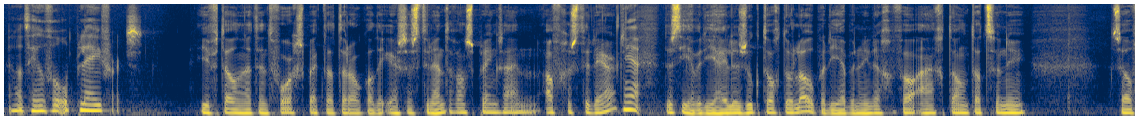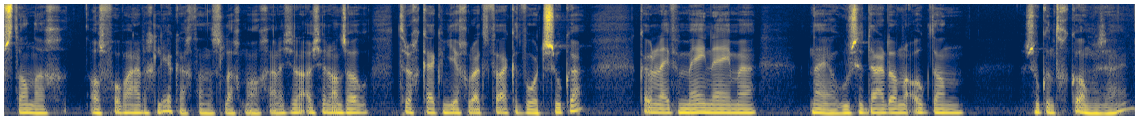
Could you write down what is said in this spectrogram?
En wat heel veel oplevert. Je vertelde net in het voorgesprek dat er ook al de eerste studenten van Spring zijn afgestudeerd. Ja. Dus die hebben die hele zoektocht doorlopen. Die hebben in ieder geval aangetoond dat ze nu zelfstandig als volwaardig leerkracht aan de slag mogen gaan. Als je, als je dan zo terugkijkt, want je gebruikt vaak het woord zoeken. Kun je dan even meenemen nou ja, hoe ze daar dan ook dan zoekend gekomen zijn?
